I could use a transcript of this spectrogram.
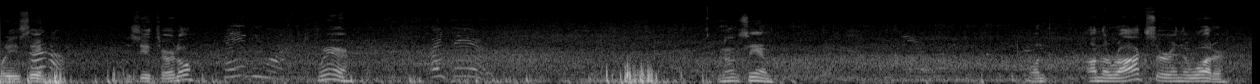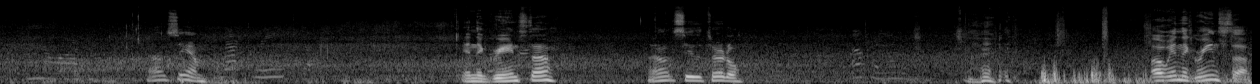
What do you see? You see a turtle? Where? Right there. I don't see him. On, on the rocks or in the water? I don't see him. In the green stuff? I don't see the turtle. Oh, in the green stuff.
